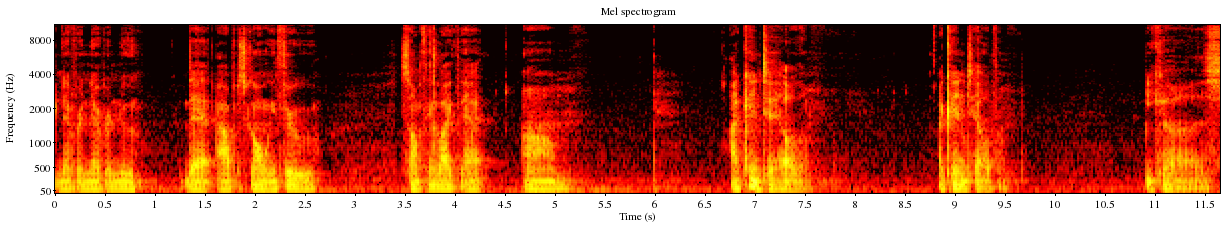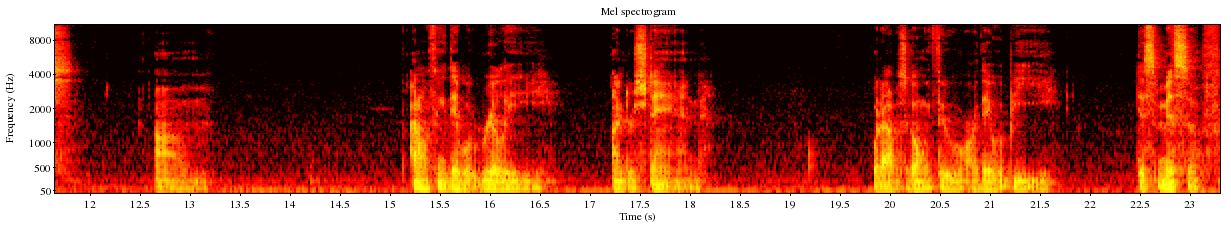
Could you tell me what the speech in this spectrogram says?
never never knew that I was going through something like that. Um, I couldn't tell them. I couldn't tell them because um, I don't think they would really understand what I was going through, or they would be dismissive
